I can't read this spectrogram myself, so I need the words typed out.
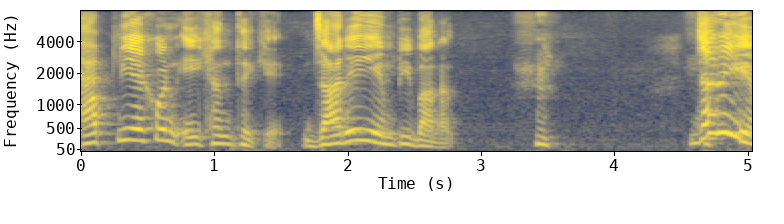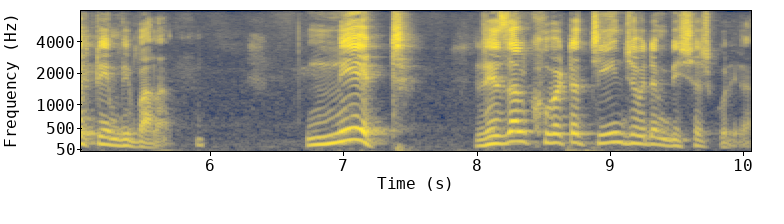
আপনি এখন এইখান থেকে যারেই এমপি বানান যারেই এমপি এমপি বানান নেট রেজাল্ট খুব একটা চেঞ্জ হবে এটা আমি বিশ্বাস করি না।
